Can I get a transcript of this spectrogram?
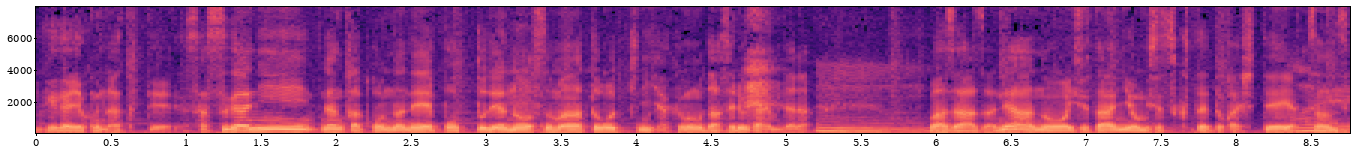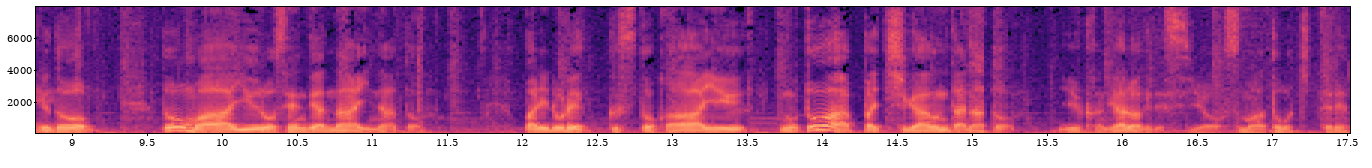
受けが良くなくてさすがになんかこんなねポットでのスマートウォッチに100万も出せるかいみたいな。うん。わざわざねあの伊勢丹にお店作ったりとかしてやってたんですけど、どうもああいう路線ではないなと。やっぱりロレックスとかああいうのとはやっぱり違うんだなという感じがあるわけですよスマートウォッチってね。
